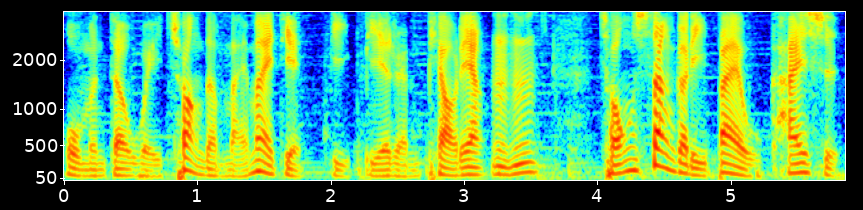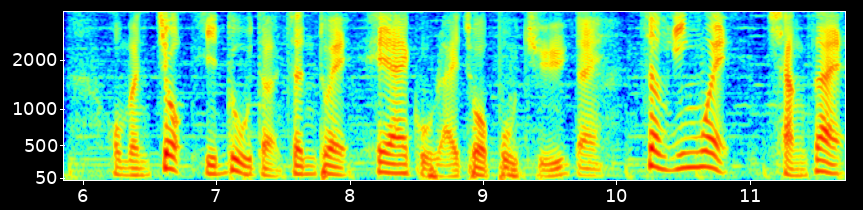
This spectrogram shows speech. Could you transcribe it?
我们的伟创的买卖点比别人漂亮。嗯哼，从上个礼拜五开始，我们就一路的针对 AI 股来做布局。对，正因为抢在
